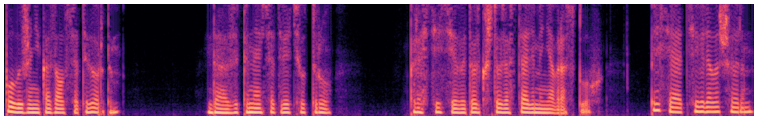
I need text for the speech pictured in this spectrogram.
Пол уже не казался твердым. «Да», — запинаясь, ответил Тру. «Простите, вы только что застали меня врасплох». «Присядьте», — велела Шерон.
